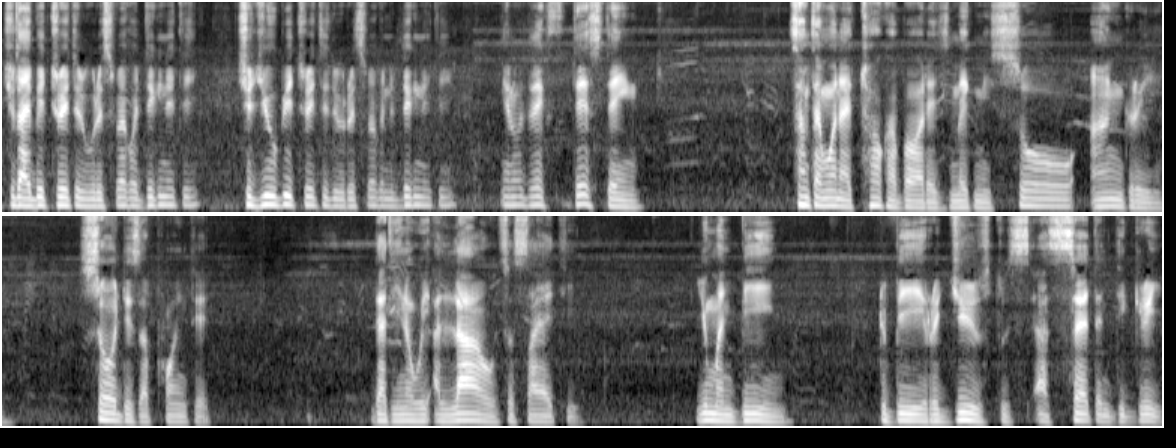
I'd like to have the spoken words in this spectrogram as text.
Should I be treated with respect or dignity? Should you be treated with respect and dignity? You know, this, this thing, sometimes when I talk about it, it makes me so angry, so disappointed that, you know, we allow society, human being, to be reduced to a certain degree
